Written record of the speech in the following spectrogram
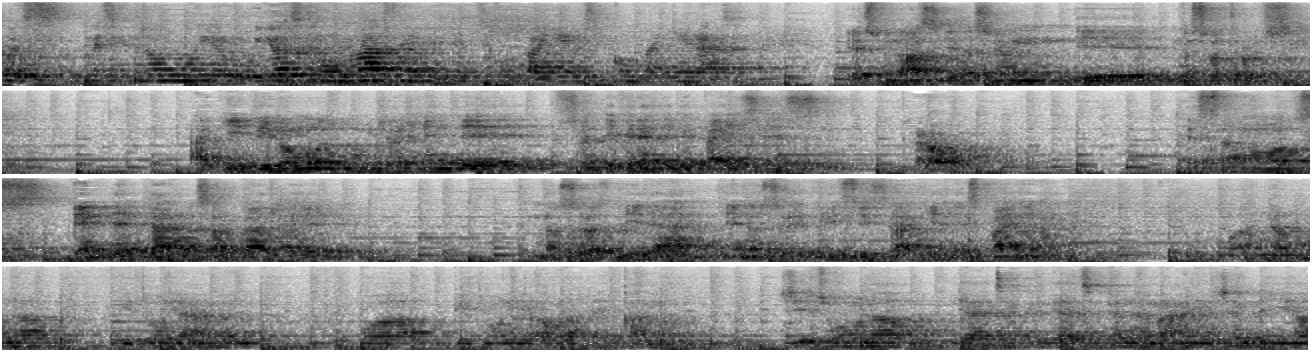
pues me siento muy orgullosa además de, mis compañeros y compañeras. es una asociación de nosotros aquí vivimos mucha gente son diferentes de países pero estamos intentando salvar nuestras vidas en nuestra crisis aquí en España وأنا هنا بدون عمل وبدون أوراق إقامة جئت هنا لأتك- لأتكلم عن الجمعية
